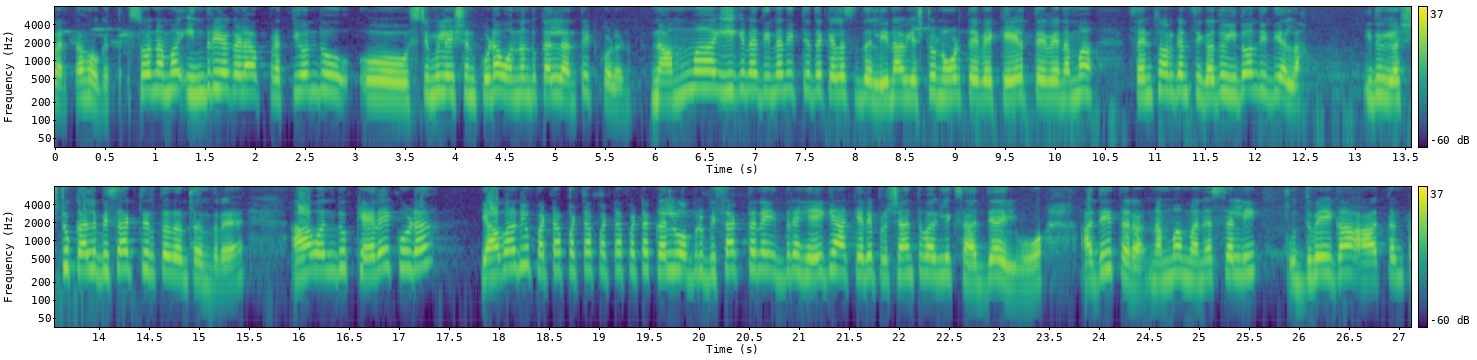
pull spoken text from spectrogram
ಬರ್ತಾ ಹೋಗುತ್ತೆ. ಸೊ ನಮ್ಮ ಇಂದ್ರಿಯಗಳ ಪ್ರತಿಯೊಂದು ಸ್ಟಿಮ್ಯುಲೇಷನ್ ಕೂಡ ಒಂದೊಂದು ಕಲ್ಲು ಅಂತ ಇಟ್ಕೊಳ್ಳೋಣ. ನಮ್ಮ ಈಗಿನ ದಿನನಿತ್ಯದ ಕೆಲಸದಲ್ಲಿ ನಾವು ಎಷ್ಟು ನೋಡ್ತೇವೆ, ಕೇಳ್ತೇವೆ, ನಮ್ಮ ಸೆನ್ಸ್ ಆರ್ಗನ್ ಸಿಗೋದು ಇದೊಂದು ಇದೆಯಲ್ಲ. ಇದು ಎಷ್ಟು ಕಲ್ಲು ಬಿಸಾಕ್ತಿರ್ತದಂತಂದ್ರೆ, ಆ ಒಂದು ಕೆರೆ ಕೂಡ ಯಾವಾಗಲೂ ಪಟ ಪಟ ಪಟ ಪಟ ಕಲ್ಲು ಒಬ್ರು ಬಿಸಾಕ್ತಾನೆ ಇದ್ರೆ ಹೇಗೆ ಆ ಕೆರೆ ಪ್ರಶಾಂತವಾಗ್ಲಿಕ್ಕೆ ಸಾಧ್ಯ ಇಲ್ವೋ? ಅದೇ ತರ ನಮ್ಮ ಮನಸ್ಸಲ್ಲಿ ಉದ್ವೇಗ, ಆತಂಕ,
